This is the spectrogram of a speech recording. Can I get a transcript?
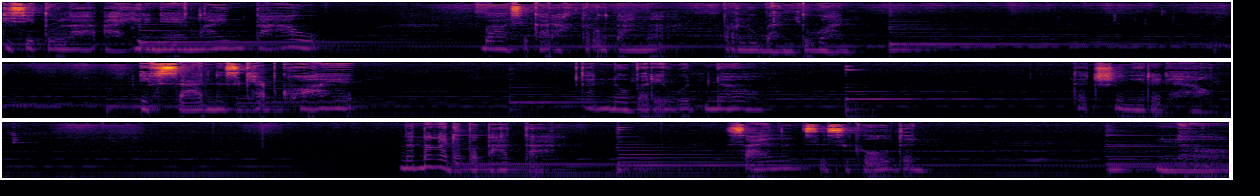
Di situlah akhirnya yang lain tahu bahwa si karakter utama perlu bantuan. If sadness kept quiet, then nobody would know that she needed help. Memang ada pepatah, silence is golden. No,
